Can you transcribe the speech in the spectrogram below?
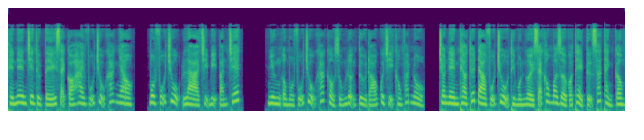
Thế nên trên thực tế sẽ có hai vũ trụ khác nhau. Một vũ trụ là chị bị bắn chết, nhưng ở một vũ trụ khác khẩu súng lượng tử đó của chị không phát nổ. Cho nên theo thuyết đa vũ trụ thì một người sẽ không bao giờ có thể tự sát thành công,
